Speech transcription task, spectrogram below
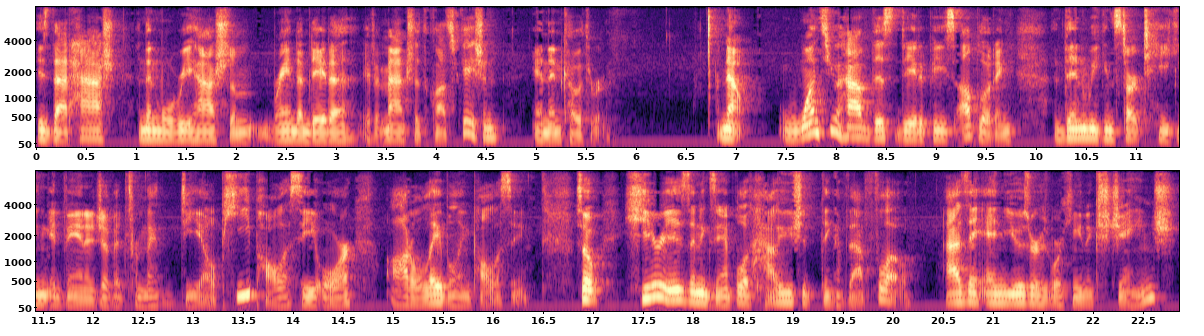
is that hash, and then we'll rehash some random data if it matches the classification, and then go through. Now, once you have this data piece uploading, then we can start taking advantage of it from the DLP policy or auto labeling policy. So here is an example of how you should think of that flow. As an end user who's working in Exchange,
